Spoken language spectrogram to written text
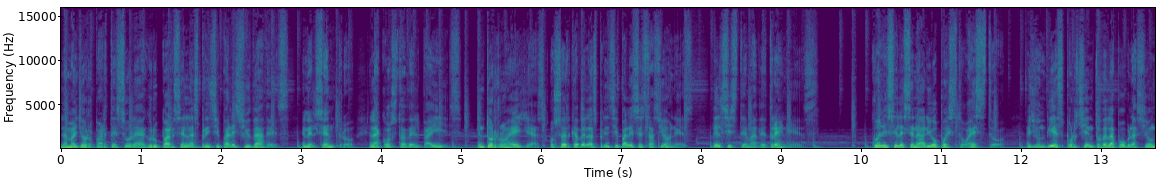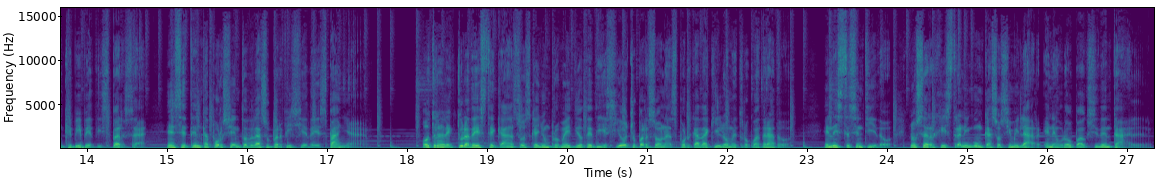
La mayor parte suele agruparse en las principales ciudades, en el centro, en la costa del país, en torno a ellas o cerca de las principales estaciones del sistema de trenes. ¿Cuál es el escenario opuesto a esto? Hay un 10% de la población que vive dispersa en 70% de la superficie de España. Otra lectura de este caso es que hay un promedio de 18 personas por cada kilómetro cuadrado. En este sentido, no se registra ningún caso similar en Europa Occidental.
